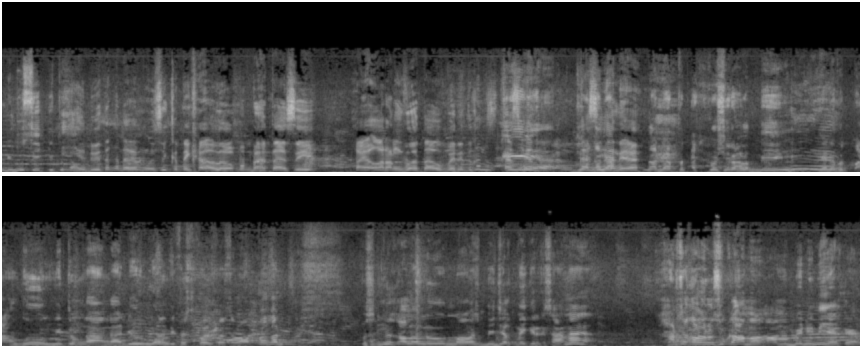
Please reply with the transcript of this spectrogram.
di musik gitu Iya duitnya kan dari musik ketika lo membatasi kayak orang buat tahu band itu kan kasihan iya, dia nggak kasihan ya. nggak dapet exposure yang lebih nggak dapet panggung gitu nggak nggak diundang di festival festival apa kan maksud gue kalau lu mau bijak mikir ke sana harusnya kalau lu suka sama, sama band ini ya kayak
